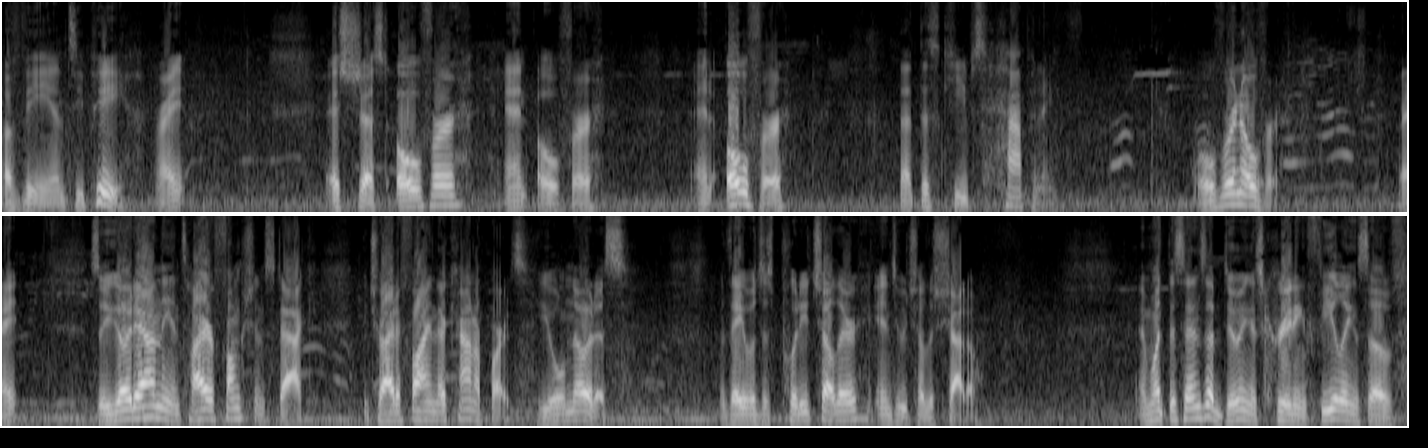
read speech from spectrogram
of the ENTP, right? It's just over and over and over that this keeps happening. Over and over, right? So you go down the entire function stack, you try to find their counterparts. You will notice that they will just put each other into each other's shadow. And what this ends up doing is creating feelings of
